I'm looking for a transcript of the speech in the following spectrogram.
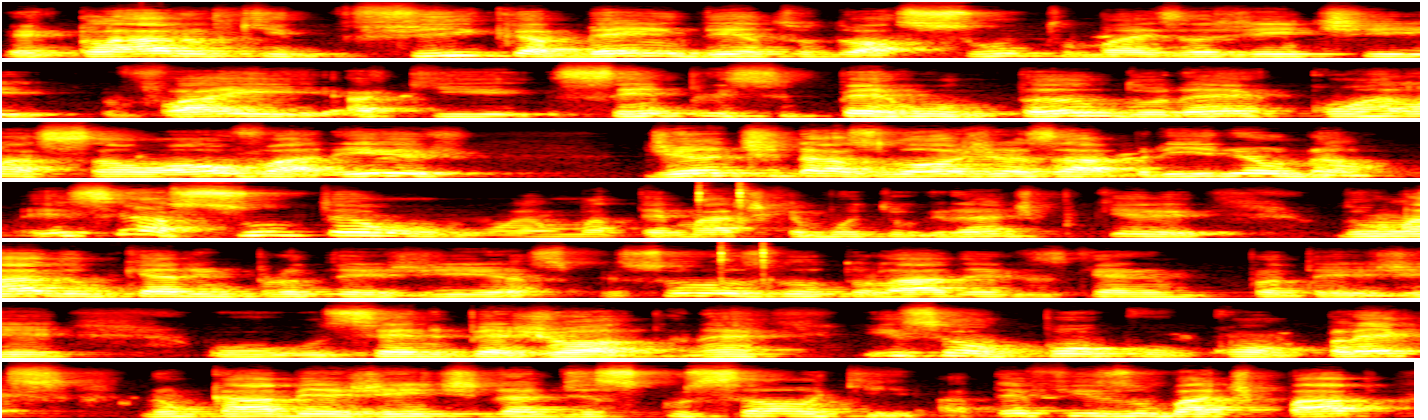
é claro que fica bem dentro do assunto, mas a gente vai aqui sempre se perguntando né, com relação ao varejo diante das lojas abrirem ou não. Esse assunto é, um, é, uma temática muito grande, porque, de um lado, querem proteger as pessoas, do outro lado, eles querem proteger o, CNPJ. Né? Isso é um pouco complexo, não cabe a gente na discussão aqui. Até fiz um bate-papo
